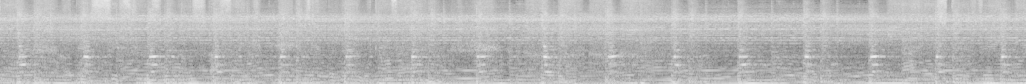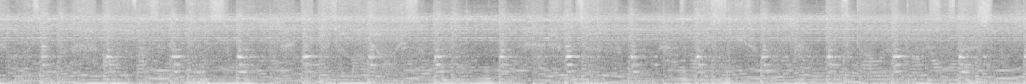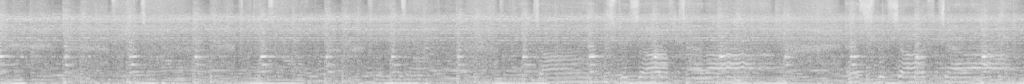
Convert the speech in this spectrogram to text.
down. This is speaks of terror. It speaks of terror.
